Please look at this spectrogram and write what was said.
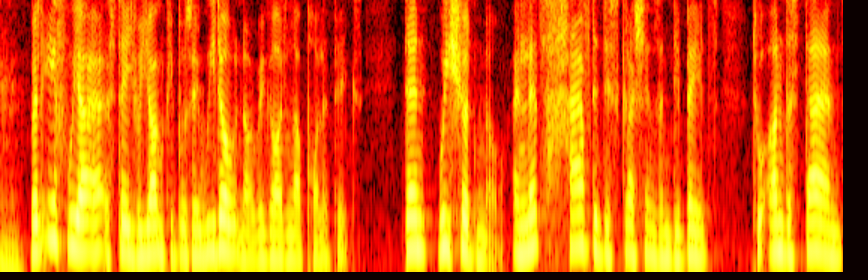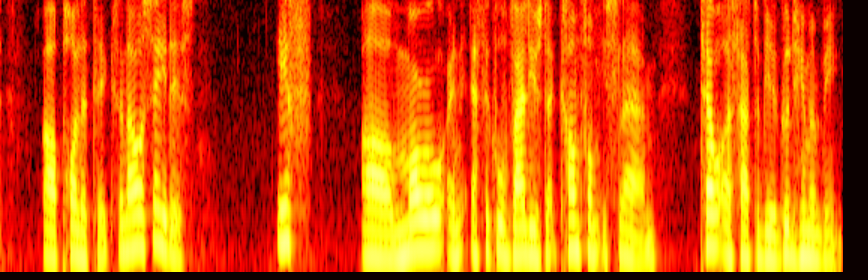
Mm. But if we are at a stage where young people say we don't know regarding our politics, then we should know. And let's have the discussions and debates to understand our politics. And I will say this if our moral and ethical values that come from Islam tell us how to be a good human being,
